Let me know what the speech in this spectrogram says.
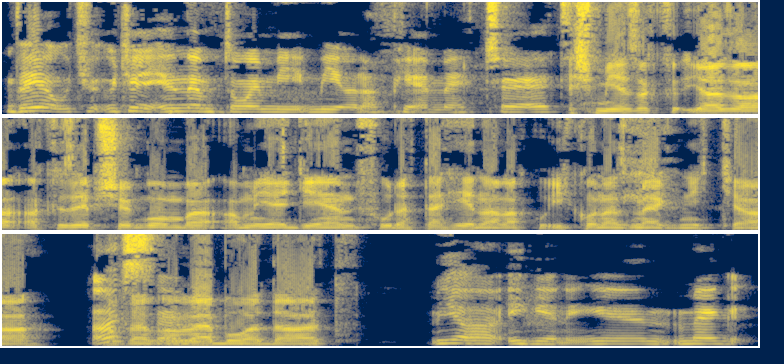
De jó, úgyhogy úgy, én nem tudom, hogy mi, mi alapján meccselt. És mi ez a, ja, az a, a középső gomba, ami egy ilyen fura tehén alakú ikon, az megnyitja a, web, a weboldalt. Ja, igen, igen. Meg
